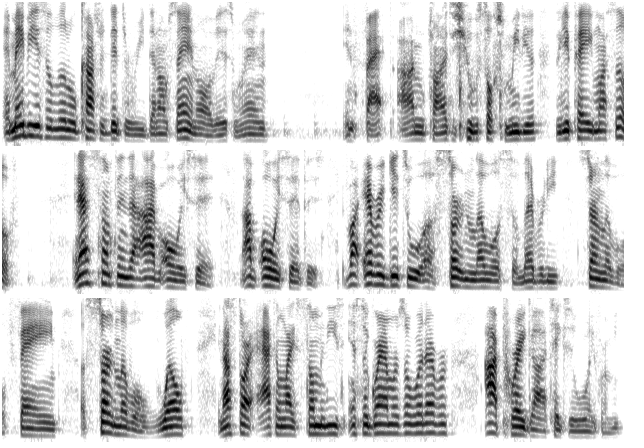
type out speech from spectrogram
And maybe it's a little contradictory that I'm saying all this when, in fact, I'm trying to use social media to get paid myself. And that's something that I've always said. I've always said this. If I ever get to a certain level of celebrity, certain level of fame, a certain level of wealth, and I start acting like some of these Instagrammers or whatever, I pray God takes it away from me.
